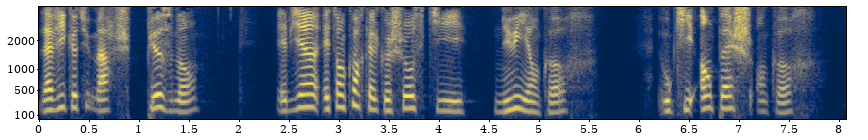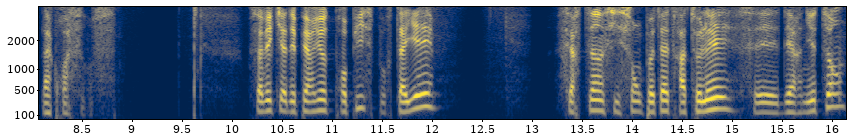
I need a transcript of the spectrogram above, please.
la vie que tu marches pieusement, eh bien, est encore quelque chose qui nuit encore ou qui empêche encore la croissance. Vous savez qu'il y a des périodes propices pour tailler. Certains s'y sont peut-être attelés ces derniers temps.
